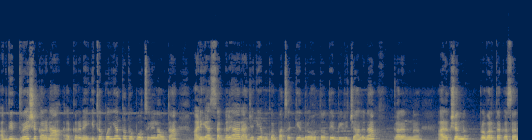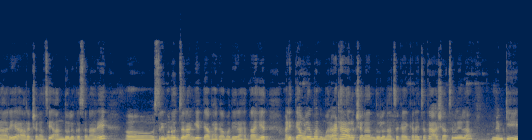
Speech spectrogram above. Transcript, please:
अगदी द्वेष करणा करणे इथंपर्यंत तो पोचलेला होता. आणि या सगळ्या राजकीय भूकंपाचं केंद्र होतं ते बीड जालना कारण आरक्षण प्रवर्तक असणारे आरक्षणाचे आंदोलक असणारे श्री मनोज जरांगे त्या भागामध्ये राहत आहेत. आणि त्यामुळे मग मराठा आरक्षण आंदोलनाचं काय करायचं? तर अशाच वेळेला नेमकी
